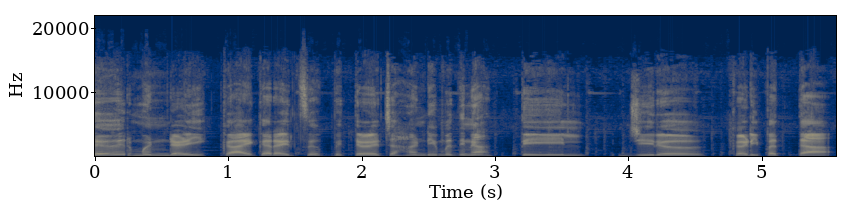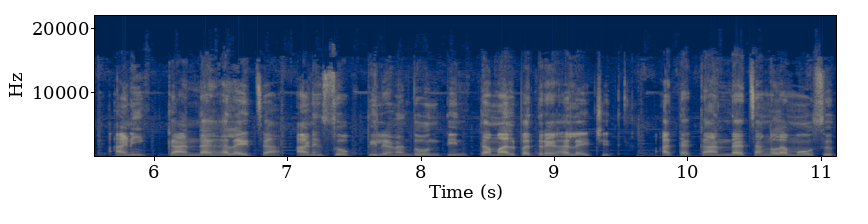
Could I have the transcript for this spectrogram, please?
तर मंडळी काय करायचं? पितळेच्या हांडीमध्ये ना तेल जिरं कढीपत्ता आणि कांदा घालायचा आणि सोबतीला ना दोन तीन तमालपत्र घालायची आता कांदा चांगला मौसूत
